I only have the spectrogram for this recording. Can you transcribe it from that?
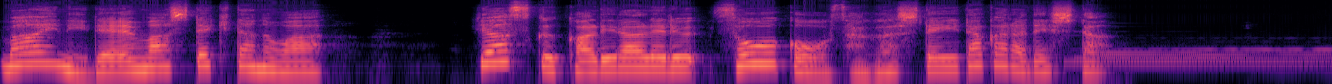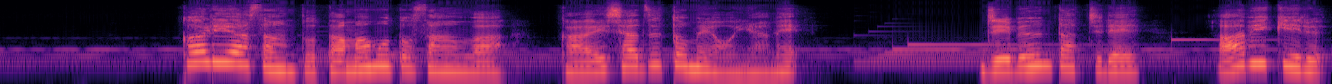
前に電話してきたのは、安く借りられる倉庫を探していたからでした。カリアさんと玉本さんは会社勤めを辞め、自分たちでアビキル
